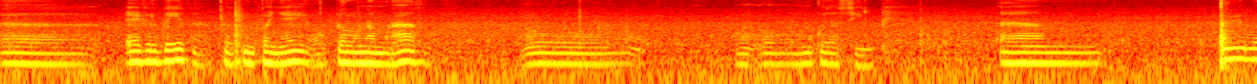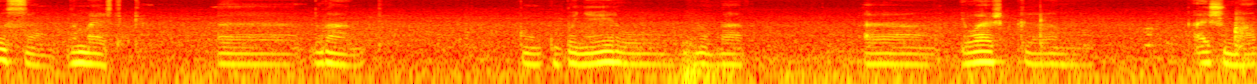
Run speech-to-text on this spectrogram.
ah, é agredida pelo companheiro ou pelo namorado ou, ou- ou uma coisa assim. Ahm, a violação doméstica ah, durante com o companheiro ou namorado ah, eu acho que hum, acho mal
